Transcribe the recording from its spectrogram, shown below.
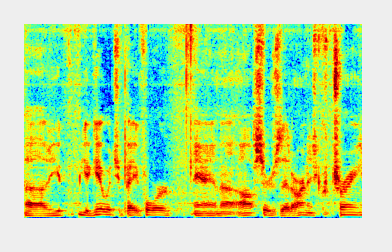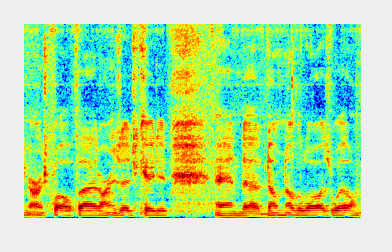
Uh, you, you get what you pay for, and uh, officers that aren't as trained, aren't as qualified, aren't as educated, and uh, don't know the law as well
